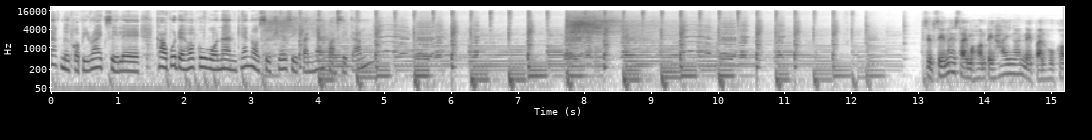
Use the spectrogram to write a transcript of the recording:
นักเหนือกอปีไรค์เสเลข่าวผู้ใดฮอกกูโหนันแค่นอนสืบเชื่อสีปันแห้งกว่าสีกัม สิบสีในใส่หมอหอมตีให้งานในปันหูคอ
